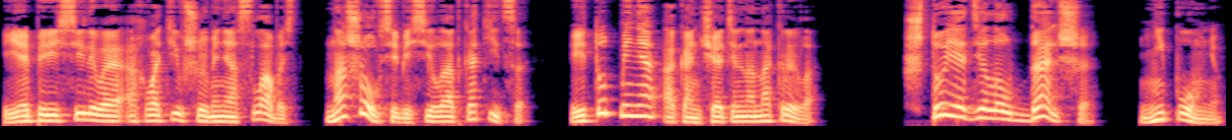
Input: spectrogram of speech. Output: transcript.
я, пересиливая охватившую меня слабость, нашел в себе силы откатиться и тут меня окончательно накрыло. Что я делал дальше, не помню.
